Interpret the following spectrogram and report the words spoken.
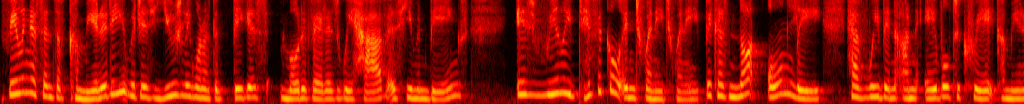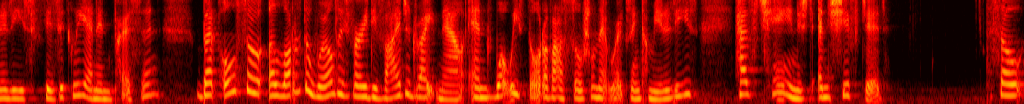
Feeling a sense of community, which is usually one of the biggest motivators we have as human beings, is really difficult in 2020 because not only have we been unable to create communities physically and in person, but also a lot of the world is very divided right now. And what we thought of our social networks and communities has changed and shifted. So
